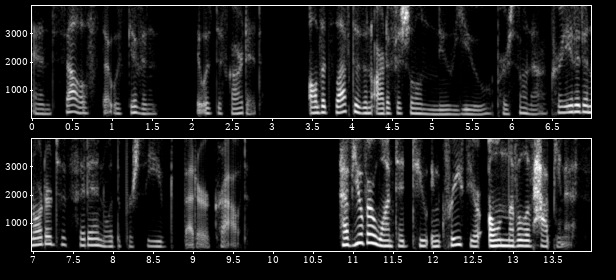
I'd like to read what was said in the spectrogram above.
and self that was given, it was discarded. All that's left is an artificial new you persona created in order to fit in with the perceived better crowd. Have you ever wanted to increase your own level of happiness?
